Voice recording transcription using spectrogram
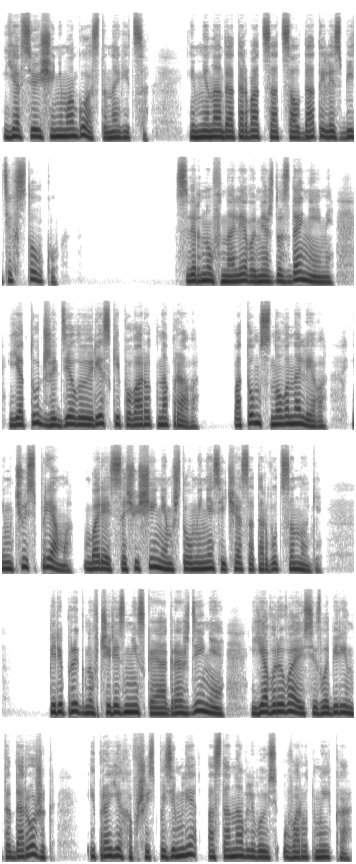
Я все еще не могу остановиться, и мне надо оторваться от солдат или сбить их с толку. Свернув налево между зданиями, я тут же делаю резкий поворот направо, потом снова налево и мчусь прямо, борясь с ощущением, что у меня сейчас оторвутся ноги. Перепрыгнув через низкое ограждение, я вырываюсь из лабиринта дорожек и, проехавшись по земле, останавливаюсь у ворот маяка.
